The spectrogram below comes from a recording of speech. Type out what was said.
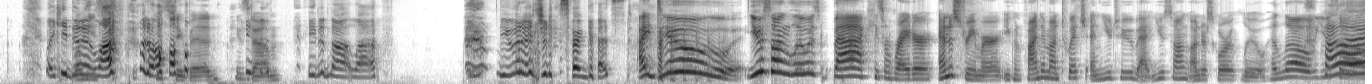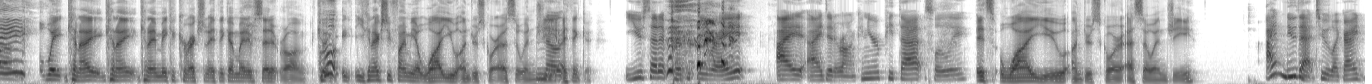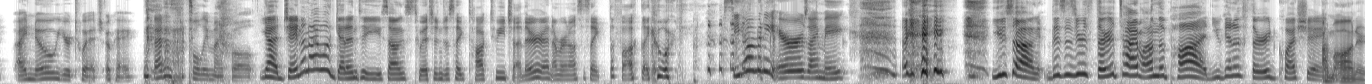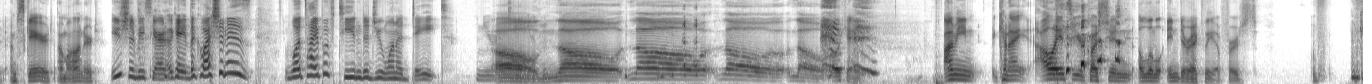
like he didn't he's- laugh at all. He's stupid. He's dumb. He did not laugh. You want to introduce our guest? I do. Yusong Liu is back. He's a writer and a streamer. You can find him on Twitch and YouTube at Yusong underscore Lu. Hello, Yusong. Hi. Wait, can I can I can I make a correction? I think I might have said it wrong. Can, Oh. You can actually find me at yu underscore s o n g. No. I think You said it perfectly right. I I did it wrong. Can you repeat that slowly? it's yu underscore s o n g. I knew that too. Like I I know your Twitch. Okay, that is fully my fault. Yeah, Jane and I will get into Yusong's Twitch and just like talk to each other, and everyone else is like, "The fuck? Like, who are these?" See how many errors I make. okay, Yusong, this is your third time on the pod. You get a third question. I'm honored. I'm scared. I'm honored. You should be scared. Okay, the question is, what type of teen did you want to date? When you Oh teen? no, no, no, no. Okay. I mean, can I? I'll answer your question a little indirectly at first.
